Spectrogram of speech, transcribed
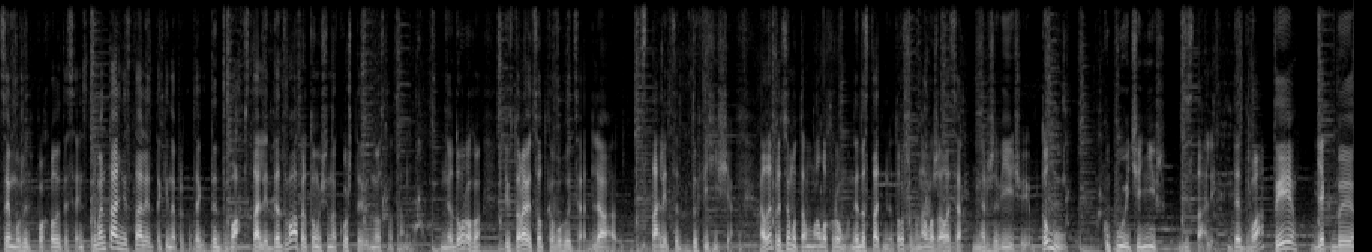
Це можуть похвалитися інструментальні сталі, такі, наприклад, як D2. В сталі D2, при тому, що вона коштує відносно там недорого, 1,5% вуглеця. Для сталі це дофігіще. Але при цьому там мало хрому. Недостатньо для того, щоб вона вважалася нержавіючою. Тому купуючи ніж зі сталі D2, ти якби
